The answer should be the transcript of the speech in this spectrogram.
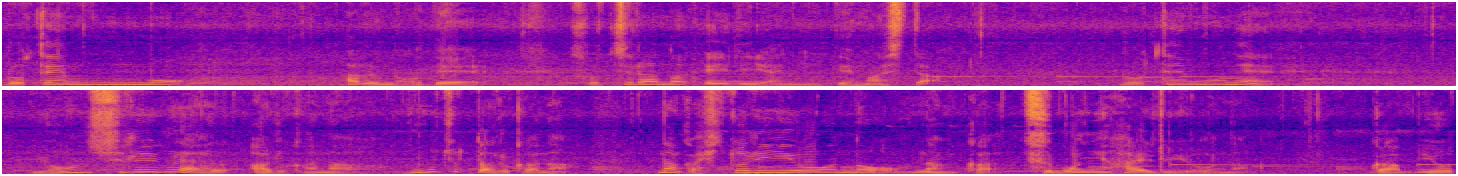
露店もあるのでそちらのエリアに出ました。露店もね4種類ぐらいあるかな。もうちょっとあるかな。なんか1人用のなんか壺に入るようなが4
